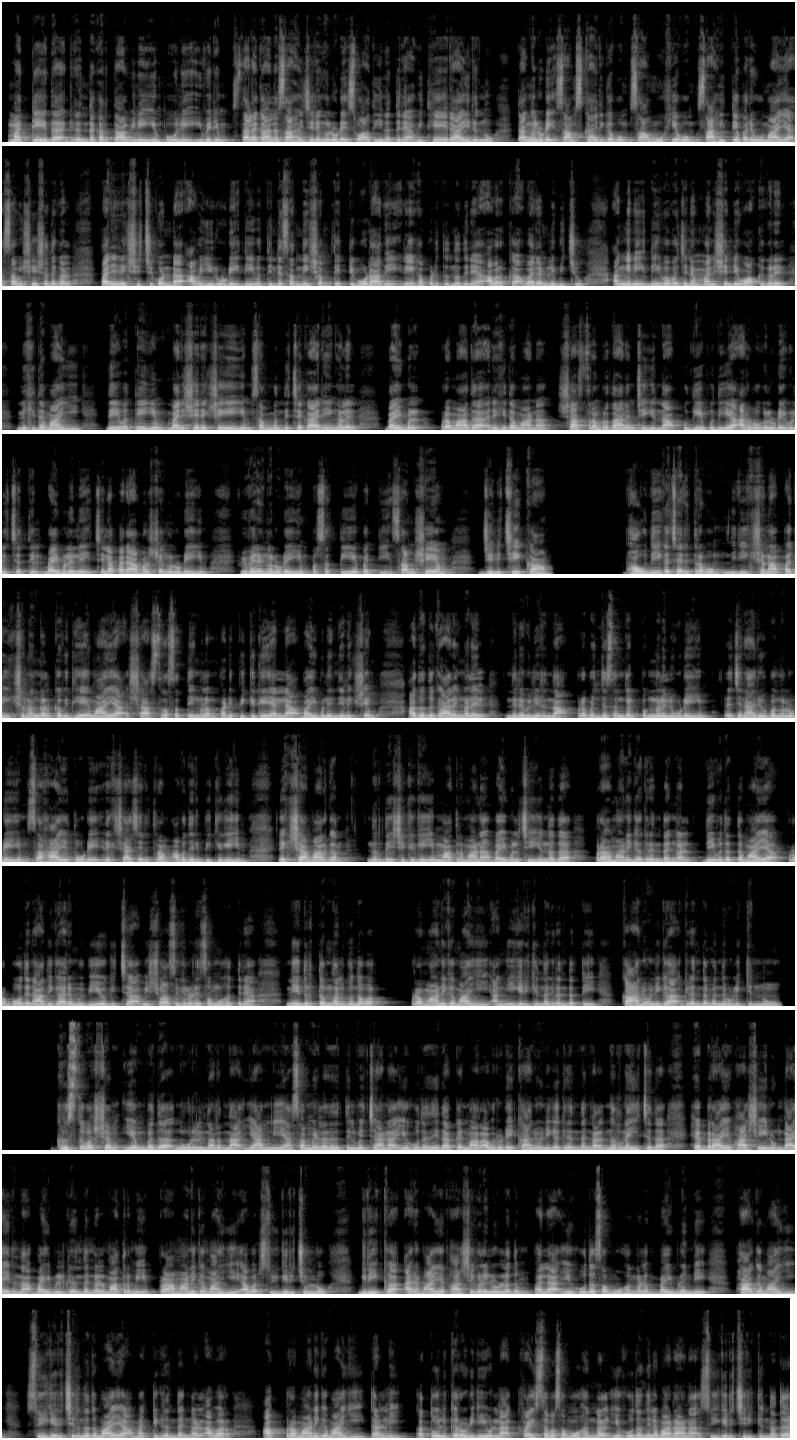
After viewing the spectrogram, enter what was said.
മറ്റേത് ഗ്രന്ഥകർത്താവിനെയും പോലെ ഇവരും സ്ഥലകാല സാഹചര്യങ്ങളുടെ സ്വാധീനത്തിന് വിധേയരായിരുന്നു. തങ്ങളുടെ സാംസ്കാരികവും സാമൂഹ്യവും സാഹിത്യപരവുമായ സവിശേഷതകൾ പരിരക്ഷിച്ചുകൊണ്ട് അവയിലൂടെ ദൈവത്തിന്റെ സന്ദേശം തെറ്റുകൂടാതെ രേഖപ്പെടുത്തുന്നതിന് അവർക്ക് വരം ലഭിച്ചു. അങ്ങനെ ദൈവവചനം മനുഷ്യന്റെ വാക്കുകളിൽ ലിഖിതമായി ദൈവത്തെയും മനുഷ്യരക്ഷയെയും സംബന്ധിച്ച കാര്യങ്ങളിൽ ബൈബിൾ പ്രമാദരഹിതമാണ്. ശാസ്ത്രം പ്രദാനം ചെയ്യുന്ന പുതിയ പുതിയ അറിവുകളുടെ വെളിച്ചത്തിൽ ബൈബിളിലെ ചില പരാമർശങ്ങളുടെയും വിവരങ്ങളുടെയും പ്രസക്തിയെപ്പറ്റി സംശയം ജനിച്ചേക്കാം. ഭൗതിക ചരിത്രവും നിരീക്ഷണ പരീക്ഷണങ്ങൾക്ക് വിധേയമായ ശാസ്ത്ര സത്യങ്ങളും പഠിപ്പിക്കുകയല്ല ബൈബിളിന്റെ ലക്ഷ്യം. അതത് കാലങ്ങളിൽ നിലവിലിരുന്ന പ്രപഞ്ചസങ്കല്പങ്ങളിലൂടെയും രചനാരൂപങ്ങളുടെയും സഹായത്തോടെ രക്ഷാചരിത്രം അവതരിപ്പിക്കുകയും രക്ഷാമാർഗം നിർദ്ദേശിക്കുകയും മാത്രമാണ് ബൈബിൾ ചെയ്യുന്നത്. പ്രാമാണിക ഗ്രന്ഥങ്ങൾ ദൈവദത്തമായ പ്രബോധനാധികാരം ഉപയോഗിച്ച വിശ്വാസികളുടെ സമൂഹത്തിന് നേതൃത്വം നൽകുന്നവർ പ്രാമാണികമായി അംഗീകരിക്കുന്ന ഗ്രന്ഥത്തെ കാനോനിക ഗ്രന്ഥമെന്ന് വിളിക്കുന്നു. ക്രിസ്തുവർഷം എൺപത് നൂറിൽ നടന്ന യാംനിയ സമ്മേളനത്തിൽ വെച്ചാണ് യഹൂദ നേതാക്കന്മാർ അവരുടെ കാനോനിക ഗ്രന്ഥങ്ങൾ നിർണയിച്ചത്. ഹെബ്രായ ഭാഷയിലുണ്ടായിരുന്ന ബൈബിൾ ഗ്രന്ഥങ്ങൾ മാത്രമേ പ്രാമാണികമായി അവർ സ്വീകരിച്ചുള്ളൂ. ഗ്രീക്ക് അരമായ ഭാഷകളിലുള്ളതും പല യഹൂദ സമൂഹങ്ങളും ബൈബിളിന്റെ ഭാഗമായി സ്വീകരിച്ചിരുന്നതുമായ മറ്റ് ഗ്രന്ഥങ്ങൾ അവർ അപ്രമാണികമായി തള്ളി. കത്തോലിക്കർ ഒഴികെയുള്ള ക്രൈസ്തവ സമൂഹങ്ങൾ യഹൂദ നിലപാടാണ് സ്വീകരിച്ചിരിക്കുന്നത്.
